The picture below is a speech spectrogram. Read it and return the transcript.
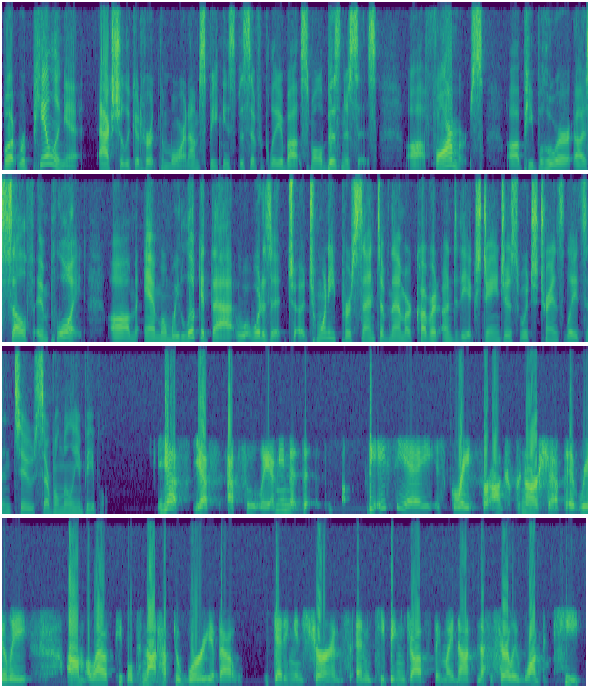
But repealing it actually could hurt them more. And I'm speaking specifically about small businesses, uh, farmers, uh, people who are uh, self-employed. Um, and when we look at that, what is it? 20% of them are covered under the exchanges, which translates into several million people. Yes, yes, absolutely. I mean, the, the ACA is great for entrepreneurship. It really um, allows people to not have to worry about getting insurance and keeping jobs they might not necessarily want to keep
